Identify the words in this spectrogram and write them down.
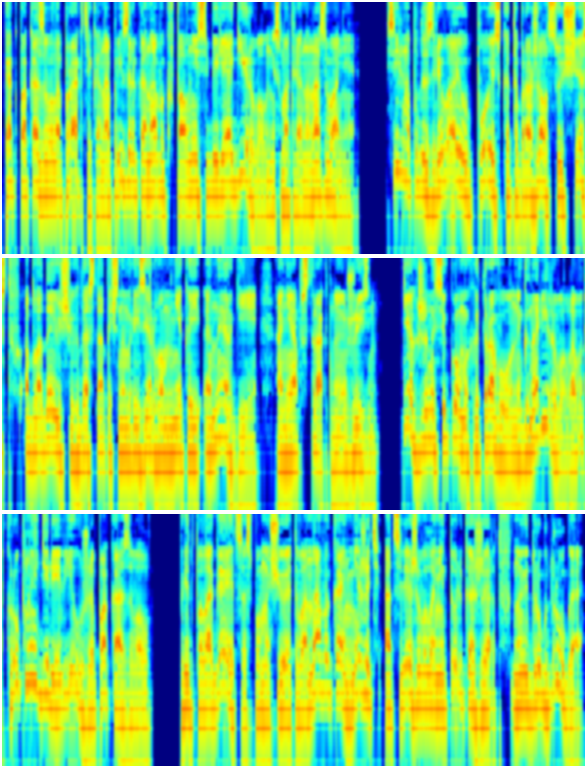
Как показывала практика, на призрака навык вполне себе реагировал, несмотря на название. Сильно подозреваю, поиск отображал существ, обладающих достаточным резервом некой энергии, а не абстрактную жизнь. Тех же насекомых и траву он игнорировал, а вот крупные деревья уже показывал. Предполагается, с помощью этого навыка нежить отслеживала не только жертв, но и друг друга,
